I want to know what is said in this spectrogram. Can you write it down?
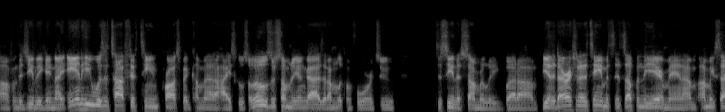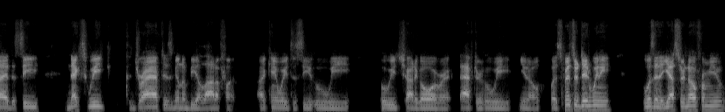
uh, from the G League Ignite. And he was a top 15 prospect coming out of high school. So those are some of the young guys that I'm looking forward to to see in the summer league. But um, yeah, the direction of the team it's it's up in the air, man. I'm I'm excited to see next week. The draft is going to be a lot of fun. I can't wait to see who we who we try to go over after who we you know. But Spencer Dinwiddie, was it a yes or no from you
